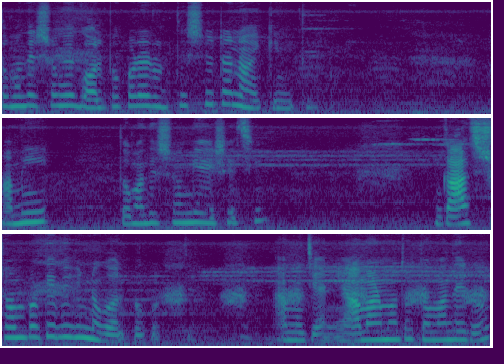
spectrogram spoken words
তোমাদের সঙ্গে গল্প করার উদ্দেশ্যটা নয় কিন্তু, আমি তোমাদের সঙ্গে এসেছি গাছ সম্পর্কে বিভিন্ন গল্প করতে আমি জানি আমার মতো তোমাদেরও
